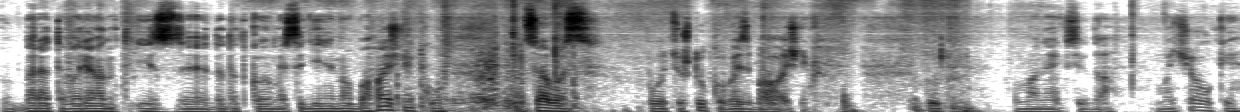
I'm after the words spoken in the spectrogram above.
берете варіант із е, додатковими сидіннями в багажнику, це у вас по цю штуку весь багажник. Тут у мене, як завжди, мочалки,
